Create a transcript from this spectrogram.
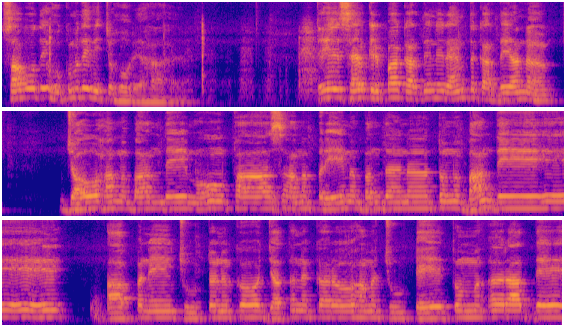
ਸਭ ਉਹਦੇ ਹੁਕਮ ਦੇ ਵਿੱਚ ਹੋ ਰਿਹਾ ਹੈ। ਤੇ ਸਹਿਬ ਕਿਰਪਾ ਕਰਦੇ ਨੇ, ਰਹਿਮਤ ਕਰਦੇ ਹਨ। ਜੋ ਹਮ ਬਾਂਦੇ, ਮੋਹ ਫਾਸ, ਹਮ ਪ੍ਰੇਮ ਬੰਧਨ ਤੁਮ ਬਾਂਦੇ। ਆਪਨੇ ਛੂਟਨ ਕੋ ਯਤਨ ਕਰੋ, ਹਮ ਛੂਟੇ ਤੁਮ ਅਰਾਦੇ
